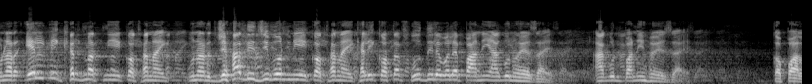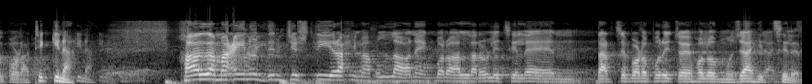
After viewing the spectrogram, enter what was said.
ওনার এলমি খেদমাত নিয়ে কথা নাই ওনার জেহাদি জীবন নিয়ে কথা নাই, খালি কথা ফু দিলে বলে পানি আগুন হয়ে যায়। আগুন পানি হয়ে যায়। কপাল পড়া ঠিক কিনা? খাজা মাইনুদ্দিন চিশতি রাহিমাহুল্লাহ অনেক বড় আল্লাহর ওলি ছিলেন। তার চেয়ে বড় পরিচয় হলো মুজাহিদ ছিলেন।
